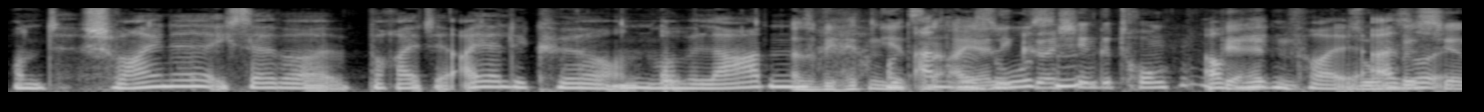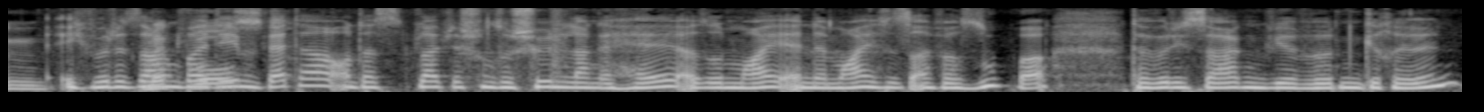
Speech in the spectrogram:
und Schweine. Ich selber bereite Eierlikör und Marmeladen. Also wir hätten jetzt ein Eierlikörchen Soßen. getrunken. Auf wir jeden Fall. So also ich würde sagen, Mettwurst. bei dem Wetter, und das bleibt ja schon so schön lange hell, also Mai, Ende Mai ist es einfach super. Da würde ich sagen, wir würden grillen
